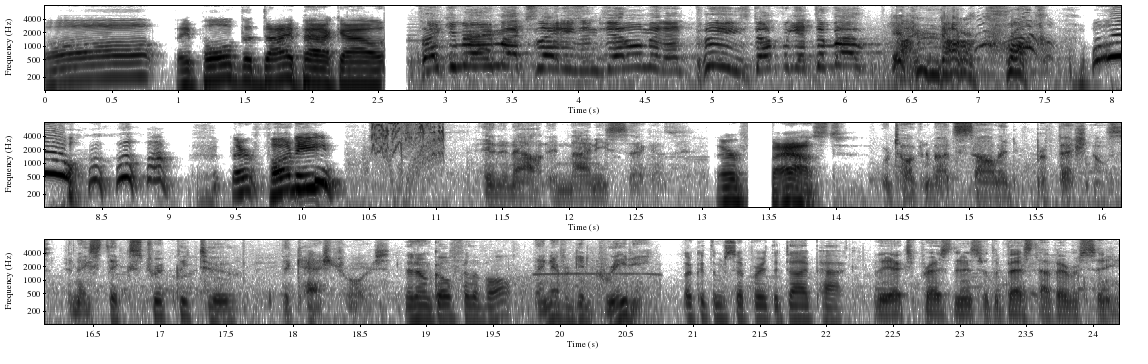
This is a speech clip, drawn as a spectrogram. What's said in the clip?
Oh! they pulled the die pack out. Thank you very much, ladies and gentlemen, and please don't forget to vote. I'm not a crook. They're funny. In and out in 90 seconds. They're fast. We're talking about solid professionals, and they stick strictly to the cash drawers. They don't go for the vault. They never get greedy. Look at them separate the die pack. The ex-presidents are the best I've ever seen.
